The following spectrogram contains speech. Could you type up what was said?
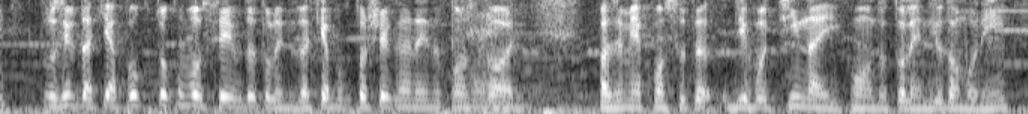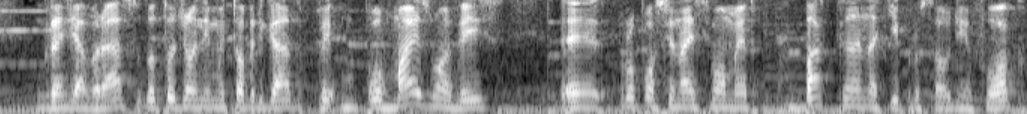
inclusive daqui a pouco estou com você, doutor Lenildo. Daqui a pouco estou chegando aí no consultório. É. Fazer minha consulta de rotina aí com o doutor Lenildo Amorim. Um grande abraço. Doutor Johnny, muito obrigado por mais uma vez é, proporcionar esse momento bacana aqui para o Saúde em Foco.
